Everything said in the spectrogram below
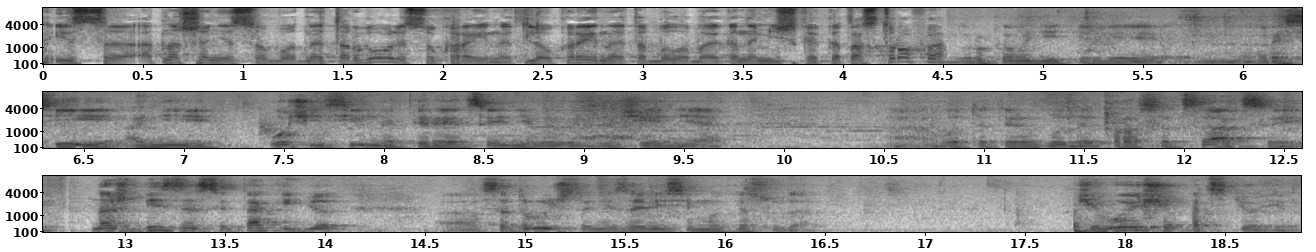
из э, отношений свободной торговли с Украиной. Для Украины это была бы экономическая катастрофа. руководители э, России, они очень сильно переоценивают значение э, вот этой года про ассоциации. Наш бизнес и так идет э, в сотрудничество независимых государств. Чего еще подстегивать?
